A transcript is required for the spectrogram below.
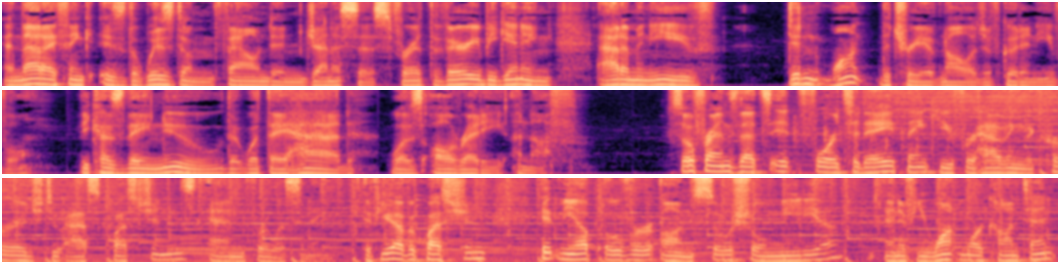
And that I think is the wisdom found in Genesis. For at the very beginning, Adam and Eve didn't want the tree of knowledge of good and evil because they knew that what they had was already enough. So, friends, that's it for today. Thank you for having the courage to ask questions and for listening. If you have a question, hit me up over on social media. And if you want more content,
